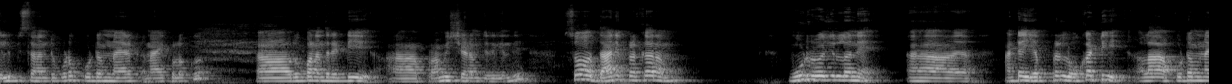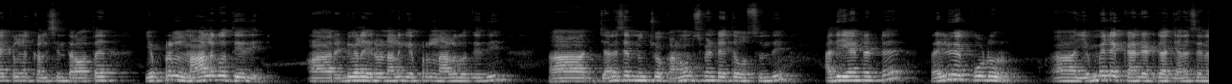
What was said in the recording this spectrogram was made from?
గెలిపిస్తానంటూ కూడా కూటమి నాయక నాయకులకు రూపానంద రెడ్డి ప్రామిస్ చేయడం జరిగింది. సో దాని ప్రకారం మూడు రోజుల్లోనే అంటే ఏప్రిల్ ఒకటి అలా కూటమి నాయకులను కలిసిన తర్వాత ఏప్రిల్ నాలుగో తేదీ రెండు వేల ఇరవై నాలుగు ఏప్రిల్ నాలుగో తేదీ జనసేన నుంచి ఒక అనౌన్స్మెంట్ అయితే వస్తుంది. అది ఏంటంటే రైల్వే కోడూరు ఎమ్మెల్యే క్యాండిడేట్గా జనసేన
